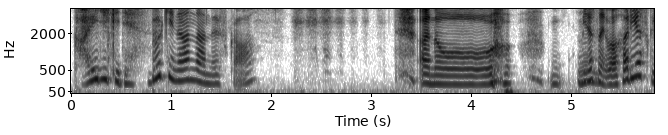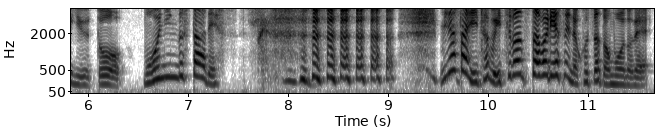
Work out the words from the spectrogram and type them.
怪力です。武器何なんですか？あのー皆さんに分かりやすく言うと、モーニングスターです。皆さんに多分一番伝わりやすいのはこっちだと思うので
